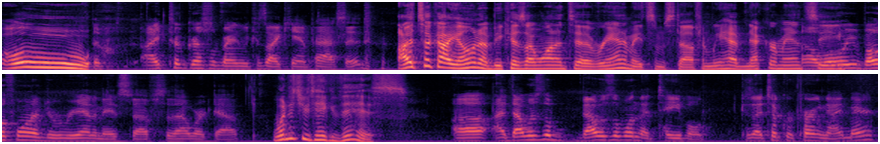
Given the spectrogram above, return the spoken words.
Oh, The, I took Gristlebrand because I can't pass it. I took Iona because I wanted to reanimate some stuff, and we have Necromancy. Uh, well, we both wanted to reanimate stuff, so that worked out. when did you take this? Uh, I, that was the that was the one that tabled because I took Recurring Nightmare,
